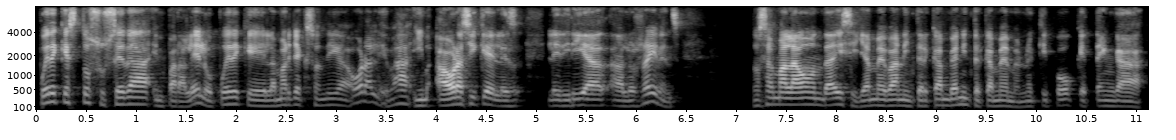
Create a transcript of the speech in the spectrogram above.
puede que esto suceda en paralelo, puede que Lamar Jackson diga, órale, va, y ahora sí que les, le diría a los Ravens, no sean mala onda y si ya me van a intercambiar, intercambiame un equipo que tenga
